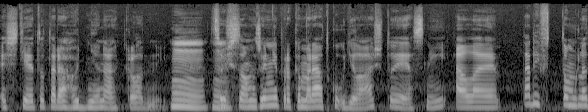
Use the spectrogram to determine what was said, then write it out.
ještě je to teda hodně nákladný. Hmm, Což samozřejmě pro kamarádku uděláš, to je jasný, ale tady v tomhle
